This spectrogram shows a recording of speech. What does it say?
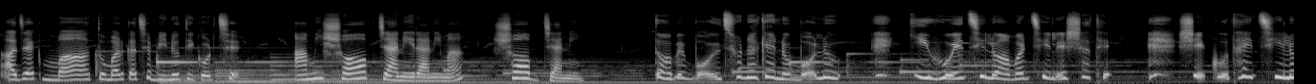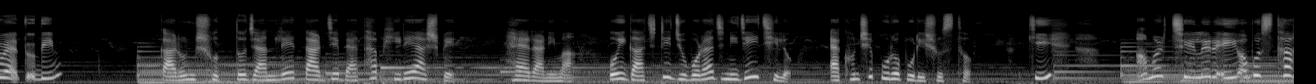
আজ এক মা তোমার কাছে বিনতি করছে। আমি সব জানি রানীমা সব জানি। তবে বলছো না কেন বলো? কি হয়েছিল আমার ছেলের সাথে? সে কোথায় ছিল এতদিন? কারণ সত্য জানলে তার যে ব্যথা ফিরে আসবে। হ্যাঁ রানীমা ওই গাছটি যুবরাজ নিজেই ছিল। এখন সে পুরোপুরি সুস্থ। কি? আমার ছেলের এই অবস্থা?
